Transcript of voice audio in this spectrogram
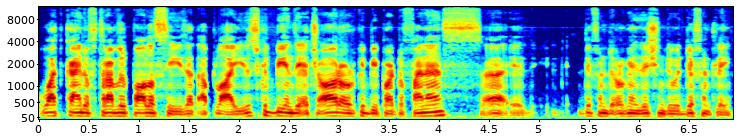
what kind of travel policy that apply? This could be in the HR or it could be part of finance. Uh, different organizations do it differently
